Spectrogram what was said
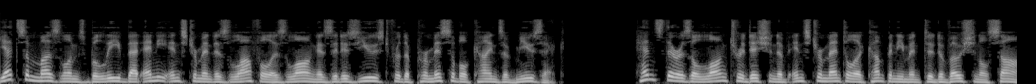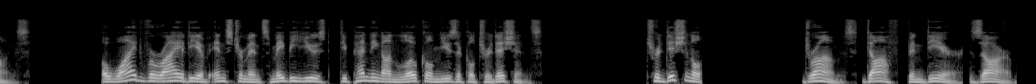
Yet some Muslims believe that any instrument is lawful as long as it is used for the permissible kinds of music. Hence there is a long tradition of instrumental accompaniment to devotional songs. A wide variety of instruments may be used, depending on local musical traditions. Traditional Drums daf, bandir, zarb,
